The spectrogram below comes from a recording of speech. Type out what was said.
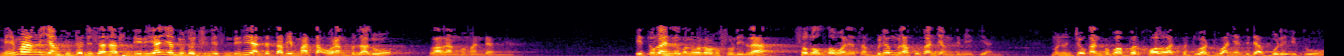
memang yang duduk di sana sendirian, yang duduk di sini sendirian, tetapi mata orang berlalu lalang memandangnya. Itulah yang dilakukan oleh Rasulullah Shallallahu Alaihi Wasallam. Beliau melakukan yang demikian, menunjukkan bahwa berkholwat berdua-duaan yang tidak boleh itu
